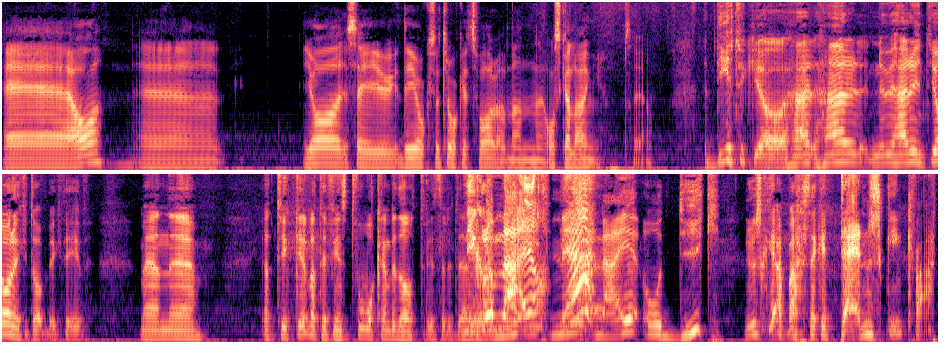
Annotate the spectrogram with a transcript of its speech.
eh, ja. Eh, jag säger ju, det är också ett tråkigt svar då, men Oskar Lang säger jag. Det tycker jag, här, här, nu här är inte jag riktigt objektiv. Men eh, jag tycker att det finns två kandidater istället. Nicolai Meyer! Nej, och Dick. Nu ska jag bara snacka dansk i en kvart.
